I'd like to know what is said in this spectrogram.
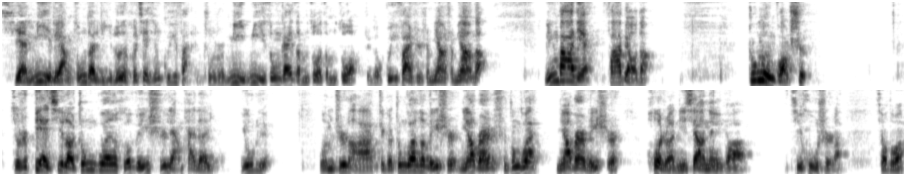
显密两宗的理论和践行规范，就是密密宗该怎么做怎么做，这个规范是什么样什么样的。零八年发表的《中论广释》，就是辨析了中观和唯识两派的优劣。我们知道啊，这个中观和唯识，你要不然是中观，你要不然是唯识，或者你像那个记护似的，叫做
